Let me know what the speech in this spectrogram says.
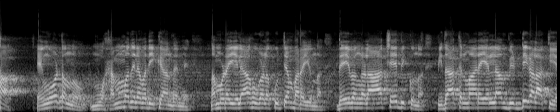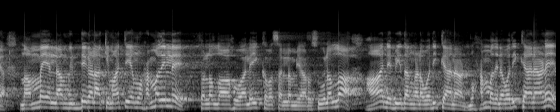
ഹാ എങ്ങോട്ടെന്നോ. മുഹമ്മദിനെ വധിക്കാൻ തന്നെ. നമ്മുടെ ഇലാഹുകളെ കുറ്റം പറയുന്ന ദൈവങ്ങളെ ആക്ഷേപിക്കുന്ന പിതാക്കന്മാരെ എല്ലാം വിഡ്ഢികളാക്കിയ നമ്മയെല്ലാം വിഡ്ഢികളാക്കി മാറ്റിയ മുഹമ്മദില്ലേ? സല്ലല്ലാഹു അലൈക്ക വസല്ലം യാ റസൂലല്ലാ. ആ നബി തങ്ങളെ വധിക്കാനാണ് മുഹമ്മദിനെ വധിക്കാനാണ്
